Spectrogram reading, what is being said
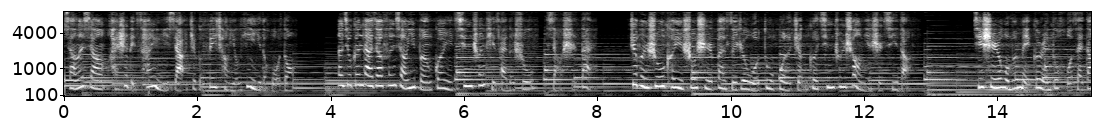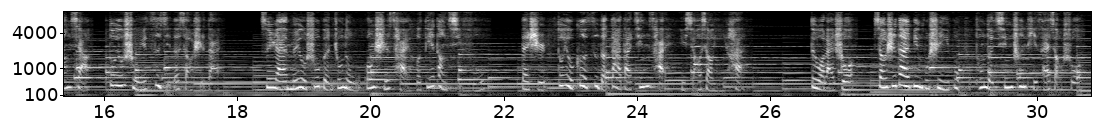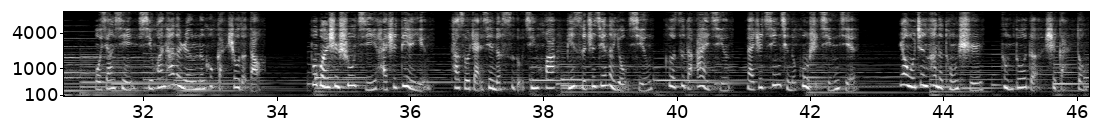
想了想，还是得参与一下这个非常有意义的活动，那就跟大家分享一本关于青春题材的书《小时代》。这本书可以说是伴随着我度过了整个青春少年时期的。”其实我们每个人都活在当下，都有属于自己的小时代。虽然没有书本中的五光十彩和跌宕起伏，但是都有各自的大大精彩与小小遗憾。对我来说，《小时代》并不是一部普通的青春题材小说。我相信喜欢它的人能够感受得到，不管是书籍还是电影，它所展现的四朵金花彼此之间的友情、各自的爱情乃至亲情的故事情节。让我震撼的同时，更多的是感动。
